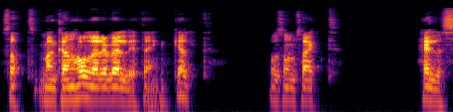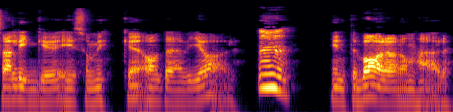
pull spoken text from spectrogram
Så att man kan hålla det väldigt enkelt. Och som sagt, hälsa ligger ju i så mycket av det vi gör. Mm, Inte bara de här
